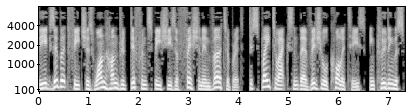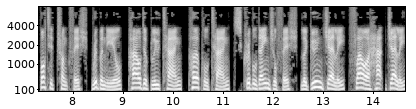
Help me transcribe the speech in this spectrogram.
The exhibit features 100 different species of fish and invertebrate, displayed to accent their visual qualities, including the spotted trunkfish, ribbon eel, powder blue tang, purple tang, scribbled angelfish, lagoon jelly, flower hat jelly,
